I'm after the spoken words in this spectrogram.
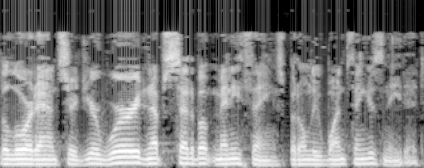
The Lord answered, You're worried and upset about many things, but only one thing is needed.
